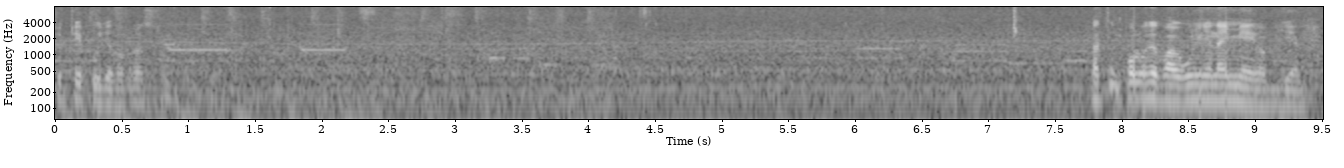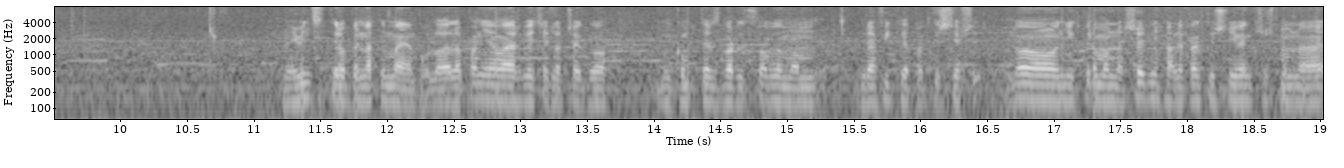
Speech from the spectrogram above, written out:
Szybciej pójdzie po prostu. Na tym polu chyba ogólnie najmniej robiłem. Najwięcej to na tym małym polu, ale ponieważ wiecie dlaczego mój komputer jest bardzo słaby, mam grafikę praktycznie, no niektóre mam na średnich, ale faktycznie większość mam na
